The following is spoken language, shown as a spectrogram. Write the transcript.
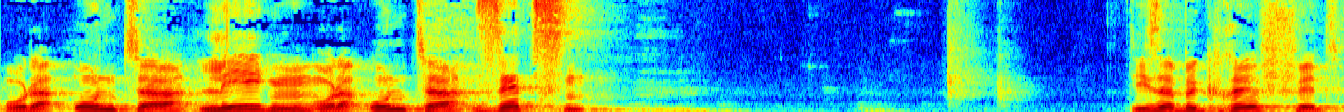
oder Unterlegen oder Untersetzen. Dieser Begriff wird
